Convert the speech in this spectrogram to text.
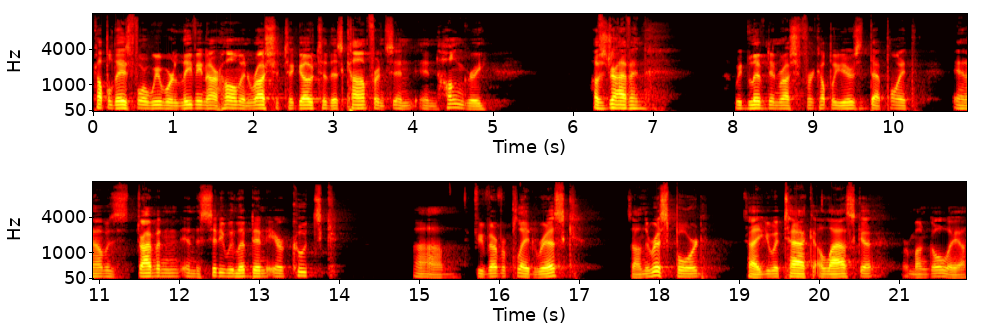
A couple days before we were leaving our home in Russia to go to this conference in, in Hungary, I was driving. We'd lived in Russia for a couple years at that point, and I was driving in the city we lived in, Irkutsk. Um, if you've ever played Risk, it's on the Risk board. It's how you attack Alaska or Mongolia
